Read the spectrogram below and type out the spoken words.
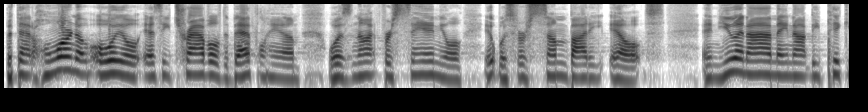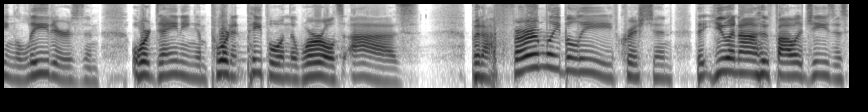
But that horn of oil, as he traveled to Bethlehem, was not for Samuel, it was for somebody else. And you and I may not be picking leaders and ordaining important people in the world's eyes. But I firmly believe, Christian, that you and I who follow Jesus,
